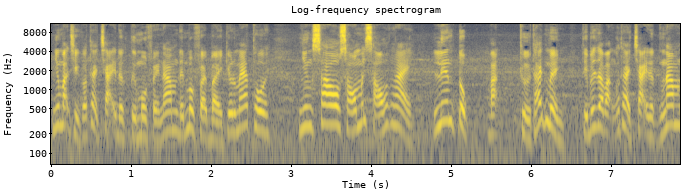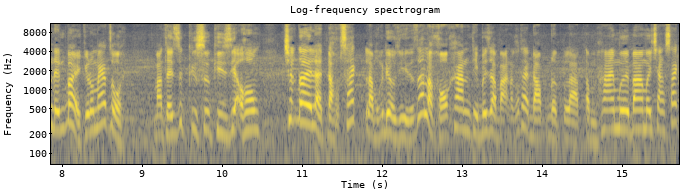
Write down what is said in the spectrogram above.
Nhưng bạn chỉ có thể chạy được từ 1,5 đến 1,7 km thôi. Nhưng sau 66 ngày liên tục bạn thử thách mình Thì bây giờ bạn có thể chạy được 5 đến 7 km rồi. Bạn thấy sự kỳ diệu không? Trước đây là đọc sách là một cái điều gì rất là khó khăn Thì bây giờ bạn có thể đọc được là tầm 20-30 trang sách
